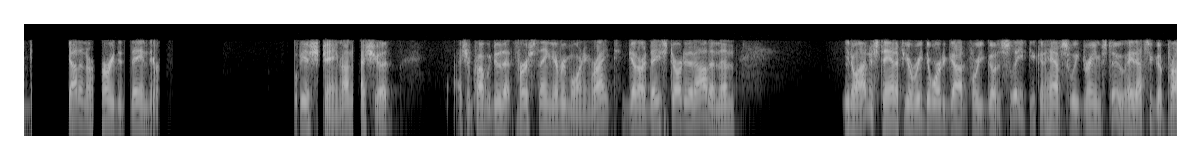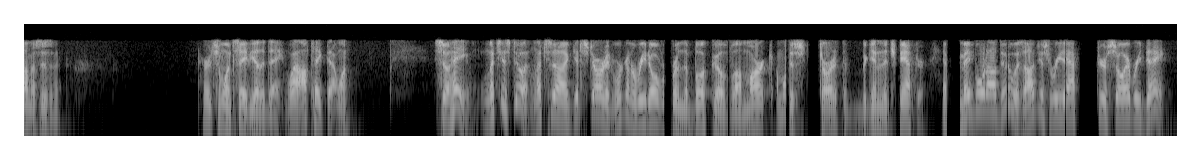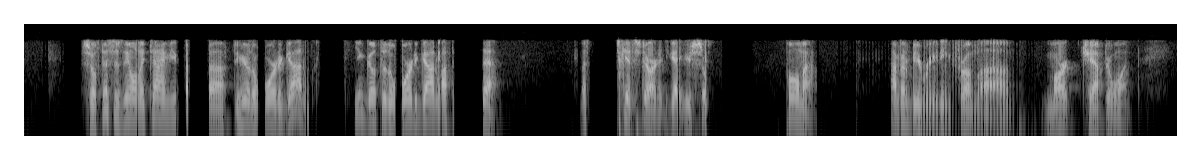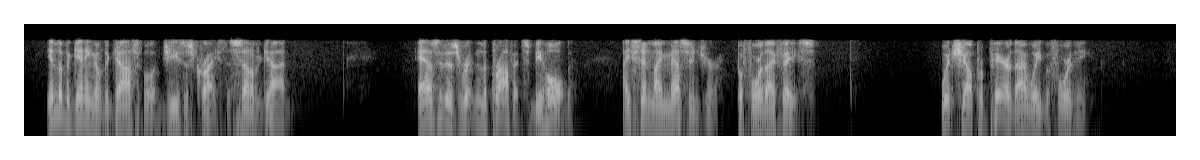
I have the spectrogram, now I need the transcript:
got in a hurry today and did it? Be ashamed. I, I should. I should probably do that first thing every morning, right? Get our day started out, and then, you know, I understand if you read the Word of God before you go to sleep, you can have sweet dreams too. Hey, that's a good promise, isn't it? Heard someone say the other day, "Well, I'll take that one." So hey, let's just do it. Let's uh, get started. We're going to read over in the book of uh, Mark. I'm going to start at the beginning of the chapter. And maybe what I'll do is I'll just read after so every day. So if this is the only time you uh, to hear the Word of God, you can go through the Word of God about that. Let's get started. You got your sword. Pull them out. I'm going to be reading from uh, Mark chapter 1. In the beginning of the gospel of Jesus Christ, the Son of God as it is written the prophets, Behold, I send my messenger before thy face, which shall prepare thy way before thee.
